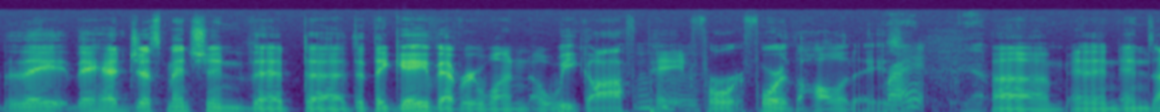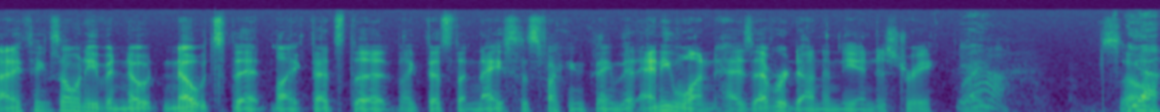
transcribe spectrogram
they they had just mentioned that uh, that they gave everyone a week off paid for for the holidays. Right? Um, and and I think someone even note notes that like that's the like that's the nicest fucking thing that anyone has ever done in the industry. Right. Yeah. So Yeah,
